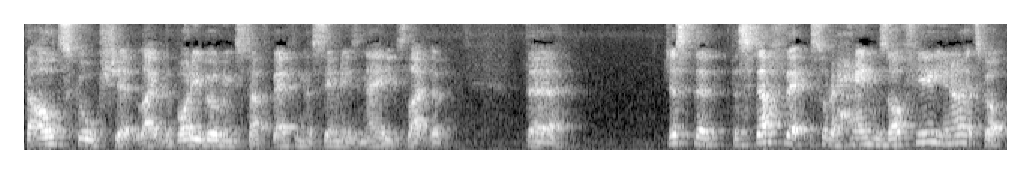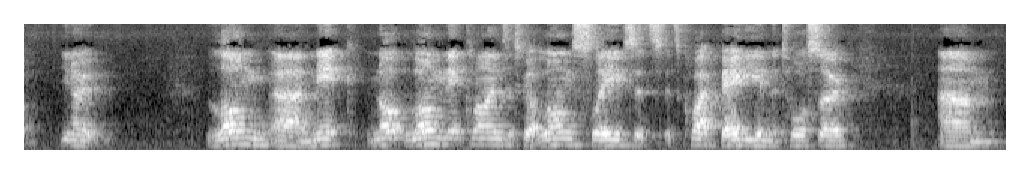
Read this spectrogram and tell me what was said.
the old school shit, like the bodybuilding stuff back in the 70s and 80s, like the, the just the, the stuff that sort of hangs off you, you know, it's got, you know, long uh, neck, not long necklines. It's got long sleeves. It's it's quite baggy in the torso. Um,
